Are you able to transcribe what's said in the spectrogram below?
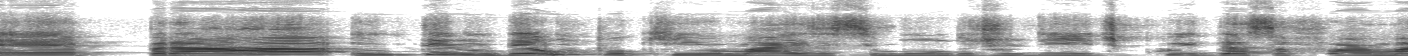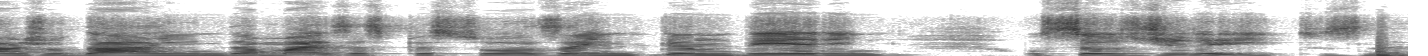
é, para entender um pouquinho mais esse mundo jurídico e dessa forma ajudar ainda mais as pessoas a entenderem os seus direitos, né?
